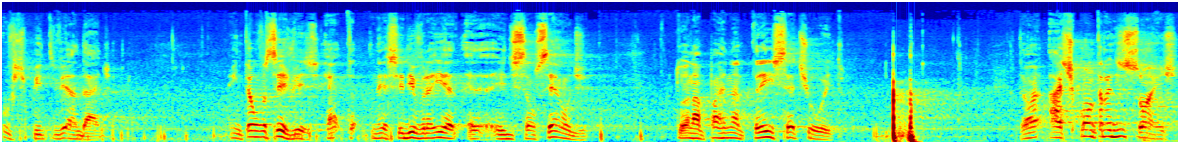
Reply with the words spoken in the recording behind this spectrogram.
o Espírito de verdade. Então vocês vejam, é, tá, nesse livro aí, é, é edição CELD, estou na página 378. Então, as contradições.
